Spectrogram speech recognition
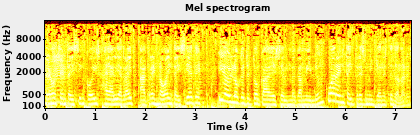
385 East Hialeah Drive a 397 y hoy lo que te toca es el Mega Million, 43 millones de dólares.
